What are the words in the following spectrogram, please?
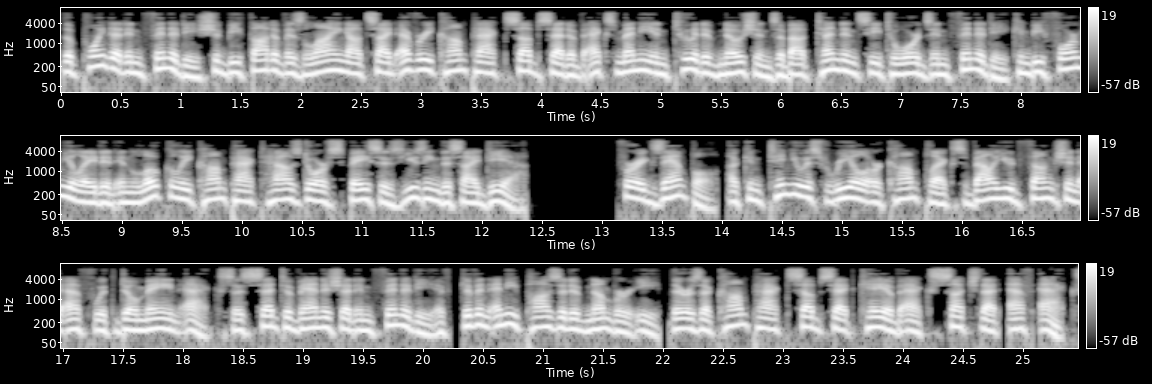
The point at infinity should be thought of as lying outside every compact subset of X. Many intuitive notions about tendency towards infinity can be formulated in locally compact Hausdorff spaces using this idea. For example, a continuous real or complex-valued function f with domain X is said to vanish at infinity if, given any positive number e, there is a compact subset K of X such that, f x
